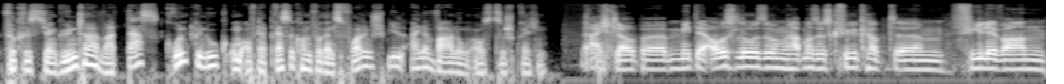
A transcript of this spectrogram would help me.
Für Christian Günther war das Grund genug, um auf der Pressekonferenz vor dem Spiel eine Warnung auszusprechen. Ja, ich glaube, mit der Auslosung hat man so das Gefühl gehabt, ähm, viele waren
